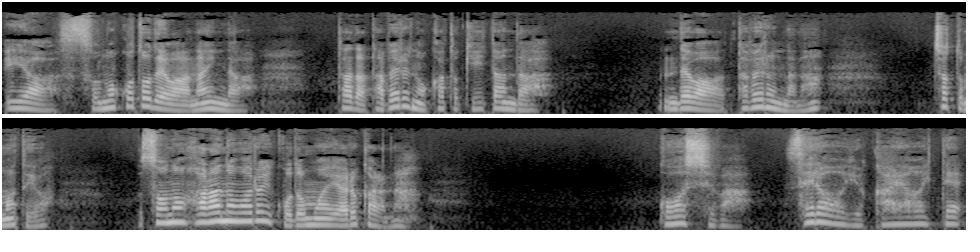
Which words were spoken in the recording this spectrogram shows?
いや、そのことではないんだ。ただ食べるのかと聞いたんだ。では、食べるんだな。ちょっと待てよ。その腹の悪い子供へやるからな。ゴーシュはセロを床へ置いて、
